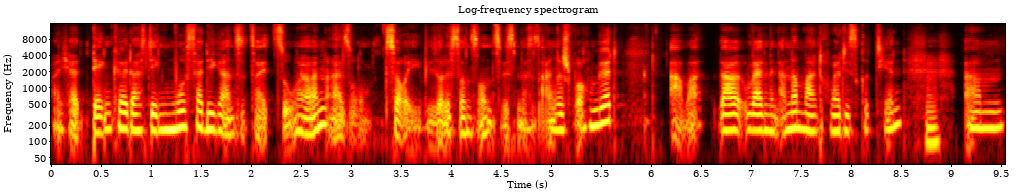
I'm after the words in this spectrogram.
weil ich ja denke, das Ding muss ja die ganze Zeit zuhören. Also, sorry, wie soll es sonst sonst wissen, dass es angesprochen wird? Aber da werden wir ein andermal drüber diskutieren. Hm. Ähm,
